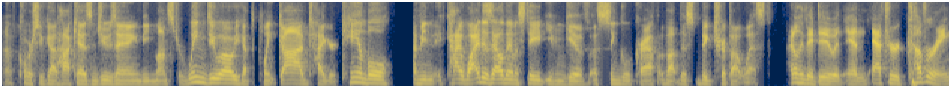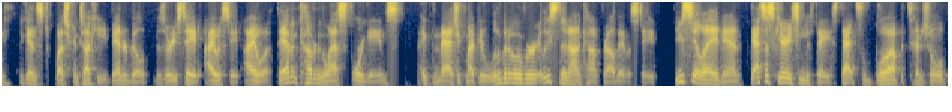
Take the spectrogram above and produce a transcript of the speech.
Of course, you've got Jaquez and Juzang, the monster wing duo. You've got the point god, Tiger Campbell. I mean, Ky, why does Alabama State even give a single crap about this big trip out west? I don't think they do. And, and after covering against Western Kentucky, Vanderbilt, Missouri State, Iowa State, Iowa, they haven't covered in the last four games. I think the magic might be a little bit over, at least in the non con for Alabama State. UCLA, man, that's a scary team to face. That's blowout potential.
